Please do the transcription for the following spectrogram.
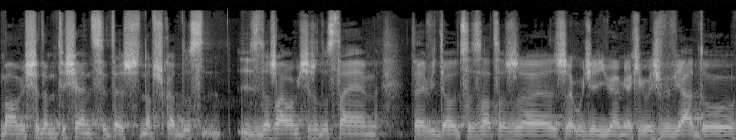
mamy 7 tysięcy też na przykład zdarzało mi się, że dostałem te widelce za to, że, że udzieliłem jakiegoś wywiadu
